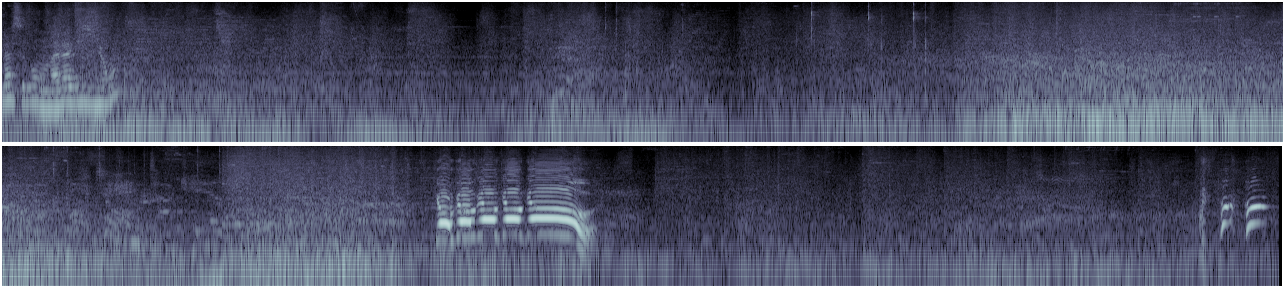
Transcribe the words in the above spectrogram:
Là, c'est bon, on a la vision.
